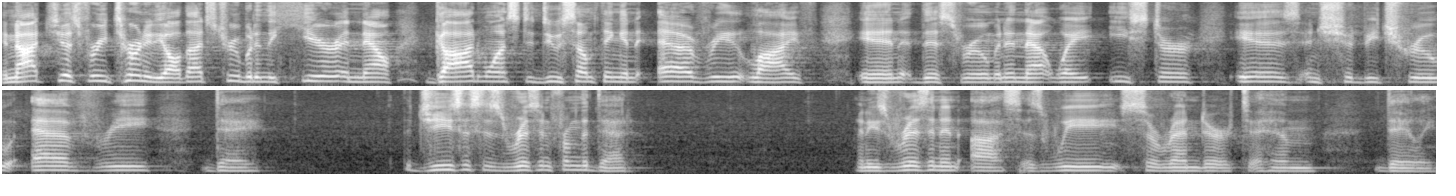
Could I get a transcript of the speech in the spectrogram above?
And not just for eternity, all that's true, but in the here and now, God wants to do something in every life in this room. And in that way, Easter is and should be true every day. That Jesus is risen from the dead, and he's risen in us as we surrender to him daily.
